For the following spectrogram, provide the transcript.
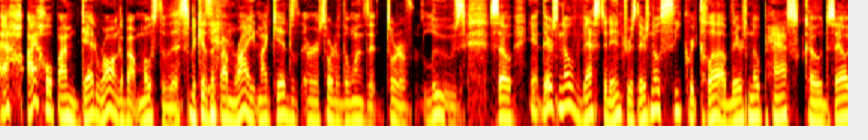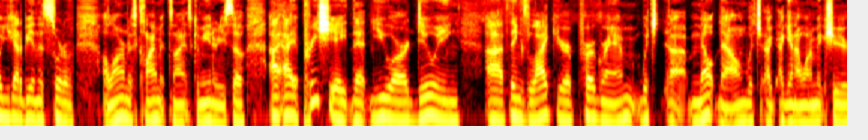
I I hope I'm dead wrong about most of this because if I'm right, my kids are sort of the ones that sort of lose. So yeah, there's no vested interest. There's no secret club. There's no passcode to say, oh, you got to be in this sort of alarmist climate science community. So I, I appreciate that you are doing uh, things like your program, which uh, Meltdown, which again I want to make sure you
